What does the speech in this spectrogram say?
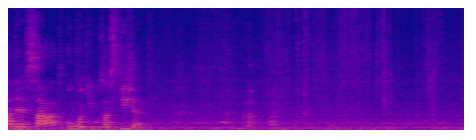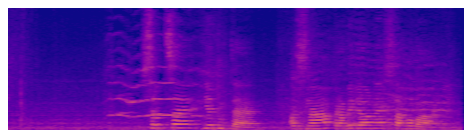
Adresát ku podivu zastižen. Srdce je duté a zná pravidelné stahování.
